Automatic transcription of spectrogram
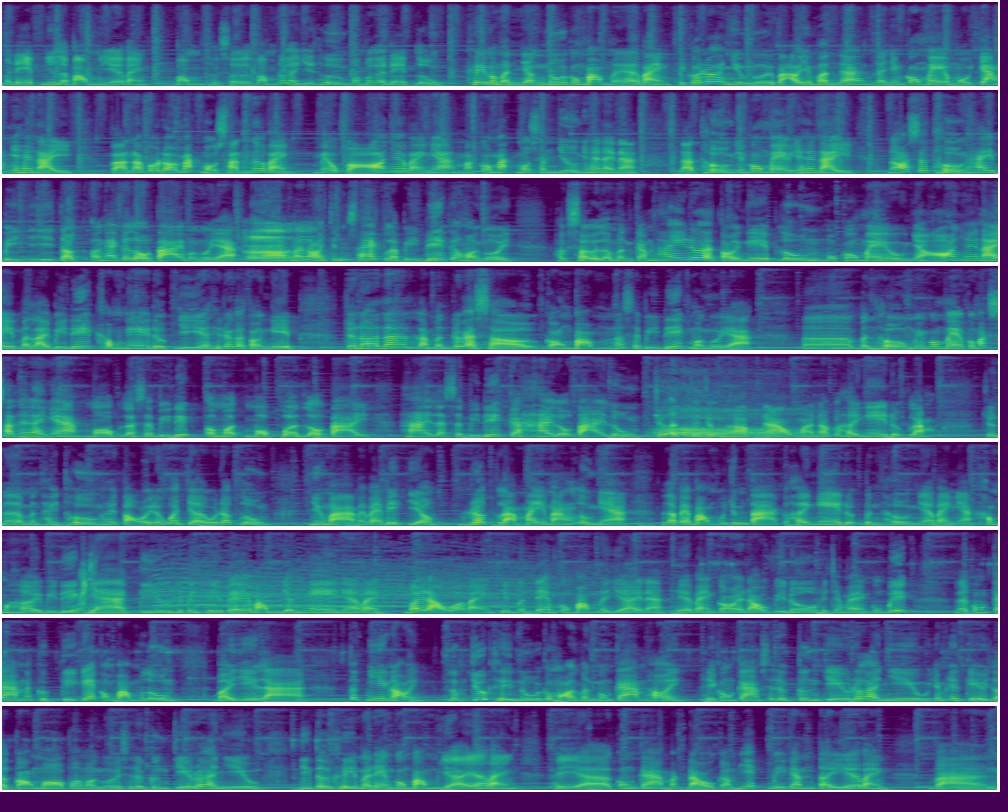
mà đẹp như là bông vậy các bạn. Bông thực sự là bông rất là dễ thương bông rất là đẹp luôn. Khi mà mình nhận nuôi con bông này các bạn thì có rất là nhiều người bảo với mình á là những con mèo màu trắng như thế này và nó có đôi mắt màu xanh đó các bạn. Mèo cỏ nha các bạn nha mà có mắt màu xanh dương như thế này nè là thường những con mèo như thế này nó sẽ thường hay bị dị tật ở ngay cái lỗ tai mọi người ạ. À. đó mà nói chính xác là bị điếc á mọi người. Thật sự là mình cảm thấy rất là tội nghiệp luôn. Một con mèo nhỏ như thế này mà lại bị điếc không nghe được gì á thì rất là tội nghiệp. Cho nên á là mình rất là sợ con bông nó sẽ bị điếc mọi người ạ. à à, bình thường những con mèo có mắt xanh thế này nha một là sẽ bị điếc ở một một bên lỗ tai hai là sẽ bị điếc cả hai lỗ tai luôn chứ ít cái trường hợp nào mà nó có thể nghe được lắm cho nên là mình thấy thương, thấy tội nó quá trời quá đất luôn. Nhưng mà mấy bạn biết gì không? Rất là may mắn luôn nha. Là bé bông của chúng ta có thể nghe được bình thường nha các bạn nha. Không hề bị điếc nha. Kêu thì thì bé bông vẫn nghe nha các bạn. Mới đầu các bạn, thì mình đem con bông này về nè. Thì các bạn coi ở đầu video thì chắc bạn cũng biết là con cam nó cực kỳ ghét con bông luôn. Bởi vì là tất nhiên rồi, lúc trước thì nuôi có mỗi mình con cam thôi. Thì con cam sẽ được cưng chiều rất là nhiều, giống như kiểu là con một á, mọi người sẽ được cưng chiều rất là nhiều. Nhưng từ khi mà đem con bông về á bạn, thì à, con cam bắt đầu cảm giác bị ganh tị á bạn và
